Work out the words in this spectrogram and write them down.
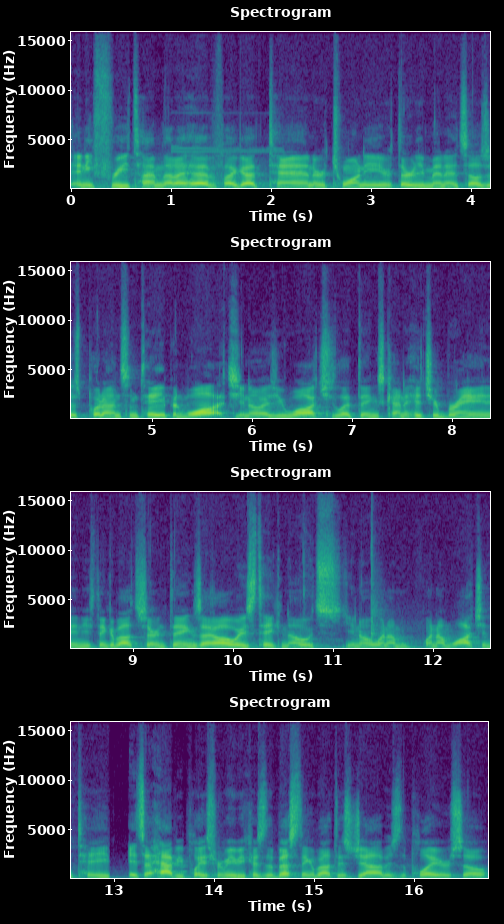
Any free time that I have, if I got 10 or 20 or 30 minutes, I'll just put on some tape and watch. You know, as you watch, you let things kind of hit your brain and you think about certain things. I always take notes, you know, when I'm when I'm watching tape. It's a happy place for me because the best thing about this job is the players. So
